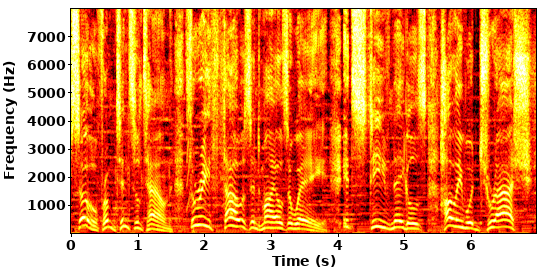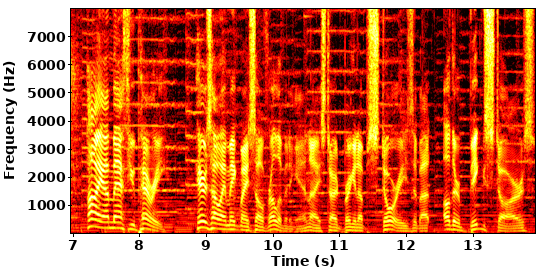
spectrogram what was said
So, from Tinseltown, 3,000 miles away, it's Steve Nagel's Hollywood Trash. Hi, I'm Matthew Perry. Here's how I make myself relevant again. I start bringing up stories about other big stars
